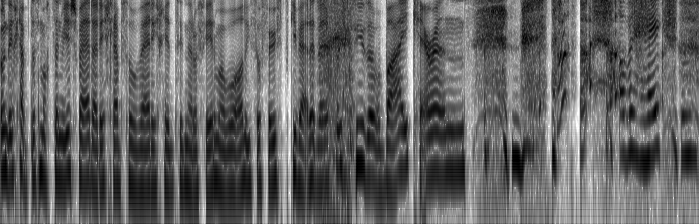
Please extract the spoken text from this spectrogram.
Und ich glaube, das macht es dann wie schwerer. Ich glaube, so wäre ich jetzt in einer Firma, wo alle so 50 wären, wäre ich so, so bye, Karens. aber hey, das,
